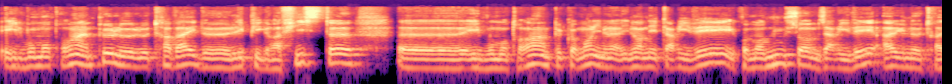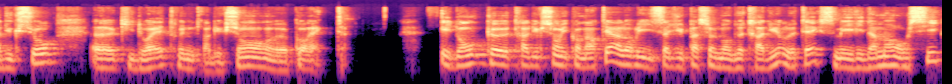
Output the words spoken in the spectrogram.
et il vous montrera un peu le, travail de l'épigraphiste, euh, il vous montrera un peu comment il, il, en est arrivé et comment nous sommes arrivés à une traduction euh, qui doit être une traduction euh, correcte. Et donc, euh, traduction et commentaire. Alors, il ne s'agit pas seulement de traduire le texte, mais évidemment aussi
